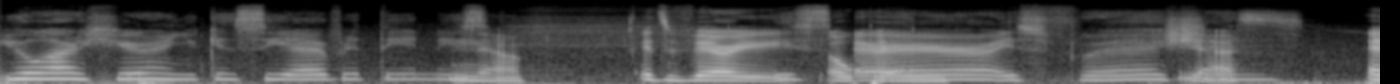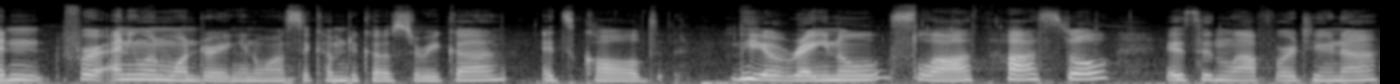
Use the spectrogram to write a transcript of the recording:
you are here and you can see everything. It's, no, it's very it's open. air, it's fresh. Yes. And- for anyone wondering and wants to come to Costa Rica, it's called the Arenal Sloth Hostel. It's in La Fortuna.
